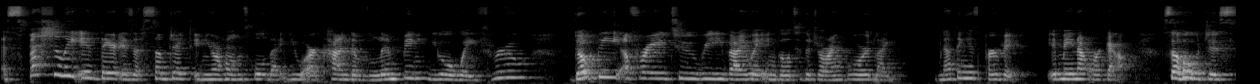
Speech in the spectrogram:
especially if there is a subject in your homeschool that you are kind of limping your way through. Don't be afraid to reevaluate and go to the drawing board. Like nothing is perfect. It may not work out. So just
